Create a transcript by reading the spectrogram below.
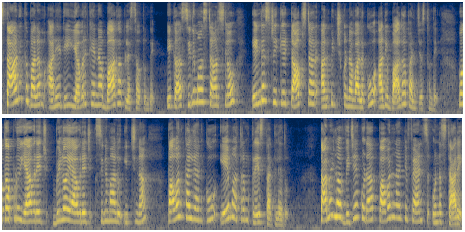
స్థానిక బలం అనేది ఎవరికైనా బాగా ప్లస్ అవుతుంది ఇక సినిమా స్టార్స్లో ఇండస్ట్రీకే టాప్ స్టార్ అనిపించుకున్న వాళ్లకు అది బాగా పనిచేస్తుంది ఒకప్పుడు యావరేజ్ బిలో యావరేజ్ సినిమాలు ఇచ్చిన పవన్ కళ్యాణ్కు ఏమాత్రం క్రేజ్ తగ్గలేదు తమిళ్లో విజయ్ కూడా పవన్ లాంటి ఫ్యాన్స్ ఉన్న స్టారే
